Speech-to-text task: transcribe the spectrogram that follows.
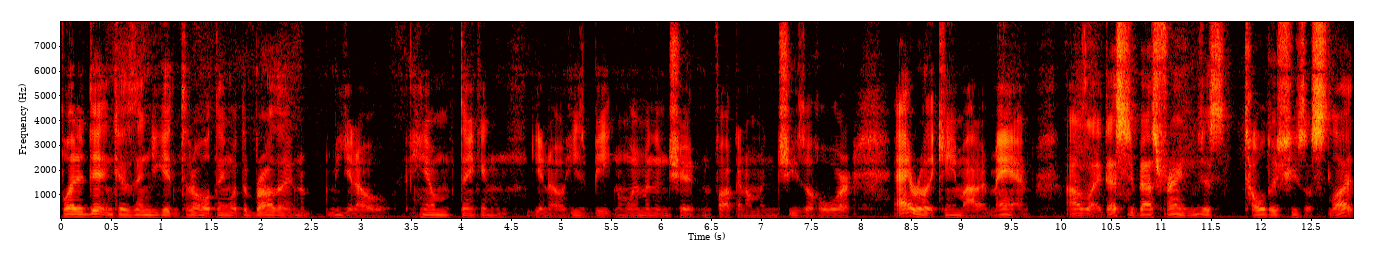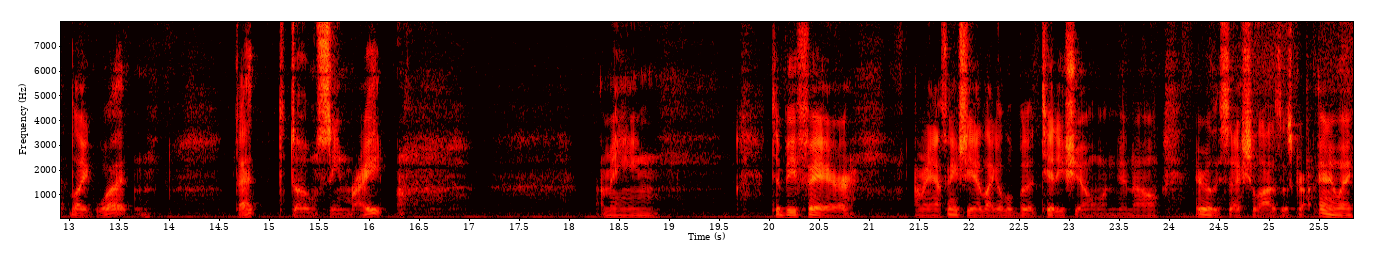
But it didn't, because then you get into the whole thing with the brother and you know him thinking you know he's beating women and shit and fucking them and she's a whore. That really came out of man. I was like, that's your best friend. You just told her she's a slut. Like what? That don't seem right. I mean, to be fair, I mean, I think she had like a little bit of titty showing, you know. They really sexualized this girl. Anyway,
